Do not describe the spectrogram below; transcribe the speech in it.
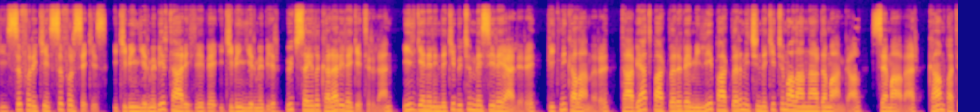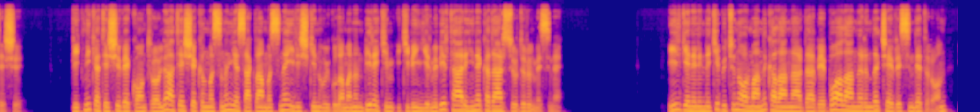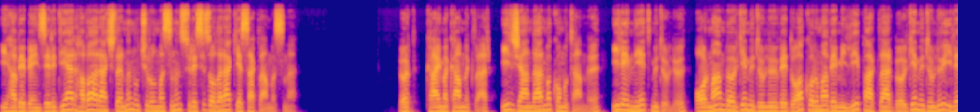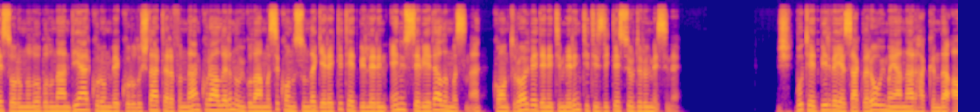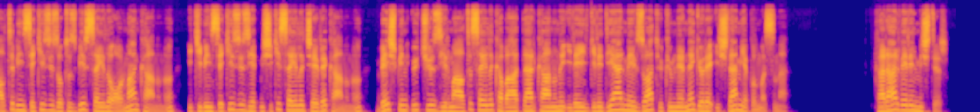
02.08.2021 tarihli ve 2021 3 sayılı karar ile getirilen, il genelindeki bütün mesire yerleri, piknik alanları, tabiat parkları ve milli parkların içindeki tüm alanlarda mangal, semaver, kamp ateşi, piknik ateşi ve kontrollü ateş yakılmasının yasaklanmasına ilişkin uygulamanın 1 Ekim 2021 tarihine kadar sürdürülmesine. İl genelindeki bütün ormanlık alanlarda ve bu alanlarında çevresinde drone, İHA ve benzeri diğer hava araçlarının uçurulmasının süresiz olarak yasaklanmasına. 4. Kaymakamlıklar, İl Jandarma Komutanlığı, İl Emniyet Müdürlüğü, Orman Bölge Müdürlüğü ve Doğa Koruma ve Milli Parklar Bölge Müdürlüğü ile sorumluluğu bulunan diğer kurum ve kuruluşlar tarafından kuralların uygulanması konusunda gerekli tedbirlerin en üst seviyede alınmasına, kontrol ve denetimlerin titizlikle sürdürülmesine. Bu tedbir ve yasaklara uymayanlar hakkında 6831 sayılı Orman Kanunu, 2872 sayılı Çevre Kanunu, 5326 sayılı Kabahatler Kanunu ile ilgili diğer mevzuat hükümlerine göre işlem yapılmasına karar verilmiştir.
